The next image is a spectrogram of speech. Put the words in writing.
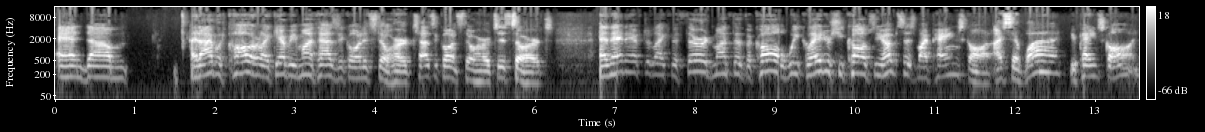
and um, and I would call her like every month, how's it going? It still hurts. How's it going? It still hurts. It still hurts. And then after like the third month of the call, a week later, she calls me up and says, My pain's gone. I said, What? Your pain's gone?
